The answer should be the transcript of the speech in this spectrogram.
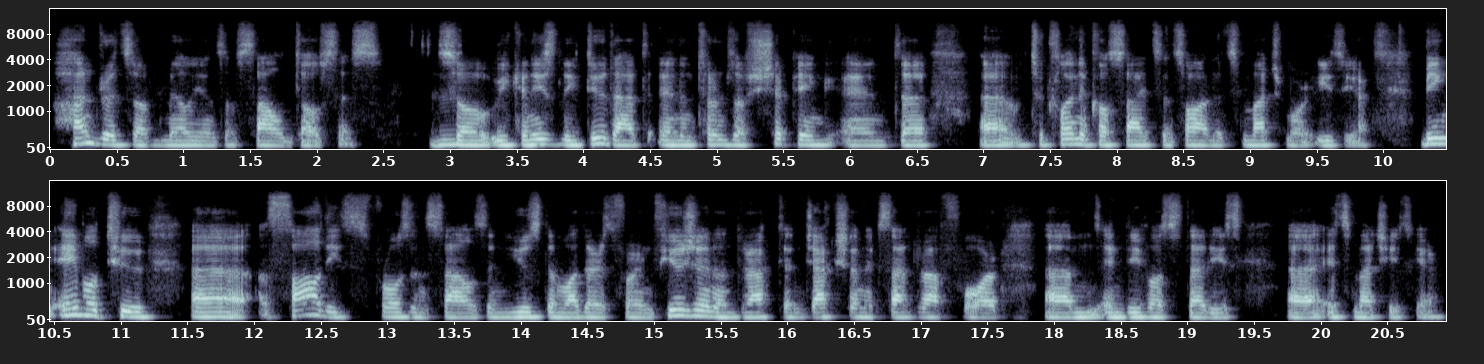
hundreds of millions of cell doses Mm-hmm. So we can easily do that. And in terms of shipping and uh, uh, to clinical sites and so on, it's much more easier. Being able to uh, thaw these frozen cells and use them, whether it's for infusion and direct injection, etc., for um, in vivo studies, uh, it's much easier.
